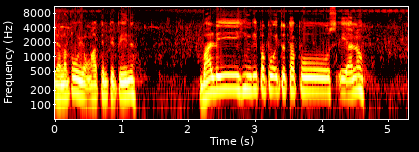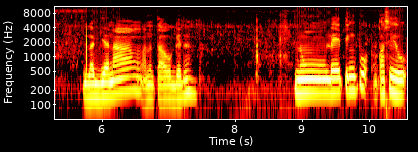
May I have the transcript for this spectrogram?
yan na po yung ating pipino. Bali, hindi pa po ito tapos i ano. Lagyan ng anong tawag ganun. Nung letting po kasi ho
